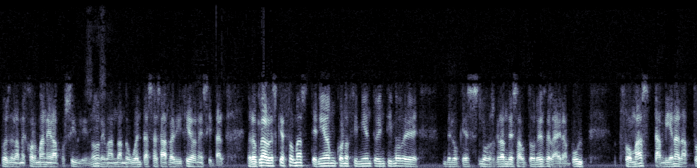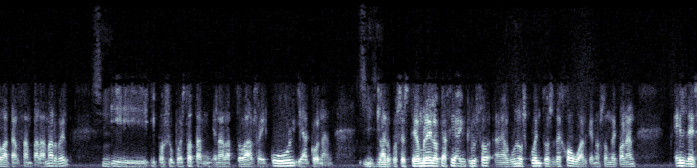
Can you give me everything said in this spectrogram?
pues de la mejor manera posible, ¿no? Le van dando vueltas a esas reediciones y tal. Pero claro, es que Thomas tenía un conocimiento íntimo de, de lo que es los grandes autores de la era pulp. Thomas también adaptó a Tarzan para Marvel y, y, por supuesto también adaptó a Rey Cool y a Conan. y claro, pues este hombre lo que hacía incluso en algunos cuentos de Howard que no son de Conan, él les,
